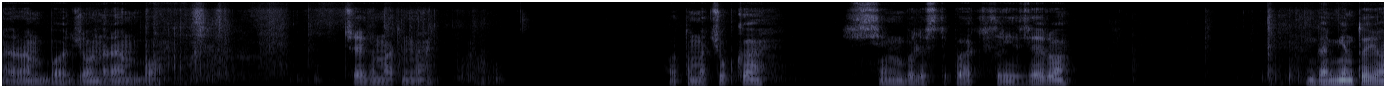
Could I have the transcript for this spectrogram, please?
Rambo, John Rambo. Čiagi matome automačiuką, simbolis taip pat 3.0 gamintojo.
